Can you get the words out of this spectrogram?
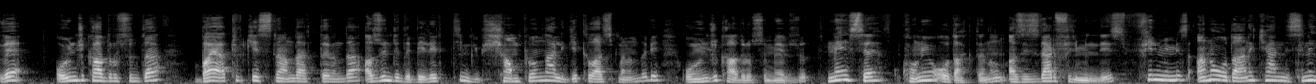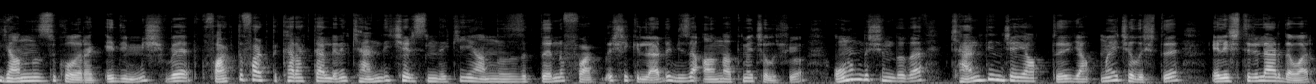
Ve oyuncu kadrosu da Bayağı Türkiye standartlarında az önce de belirttiğim gibi Şampiyonlar Ligi klasmanında bir oyuncu kadrosu mevcut. Neyse konuya odaklanalım. Azizler filmindeyiz. Filmimiz ana odağını kendisine yalnızlık olarak edinmiş ve farklı farklı karakterlerin kendi içerisindeki yalnızlıklarını farklı şekillerde bize anlatmaya çalışıyor. Onun dışında da kendince yaptığı, yapmaya çalıştığı eleştiriler de var.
